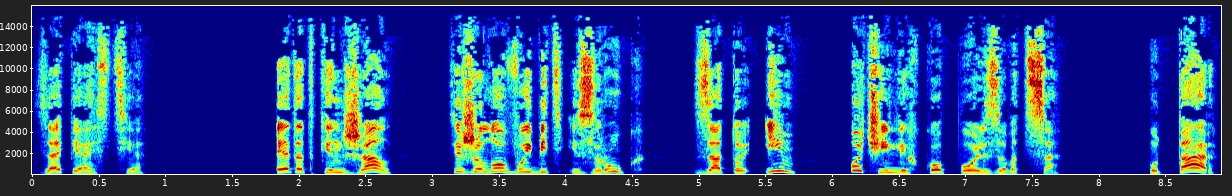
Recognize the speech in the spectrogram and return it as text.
запястья. Этот кинжал тяжело выбить из рук, зато им очень легко пользоваться. Кутар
